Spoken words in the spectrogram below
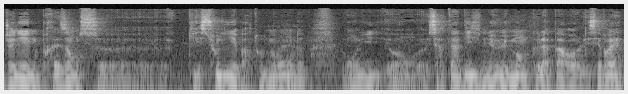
Johnny a une présence qui est soulignée par tout le monde. On certains disent qu'il ne lui manque que la parole, et c'est vrai.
